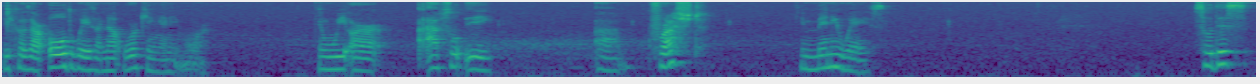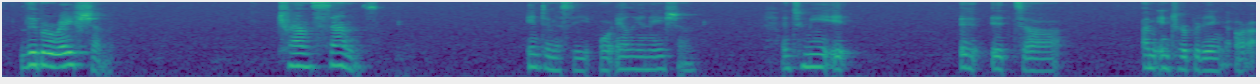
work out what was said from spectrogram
Because our old ways are not working anymore. And we are absolutely um, crushed in many ways. So, this liberation transcends intimacy or alienation. And to me, it, it, it uh, I'm interpreting or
